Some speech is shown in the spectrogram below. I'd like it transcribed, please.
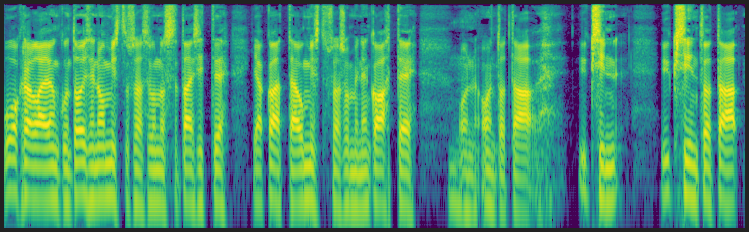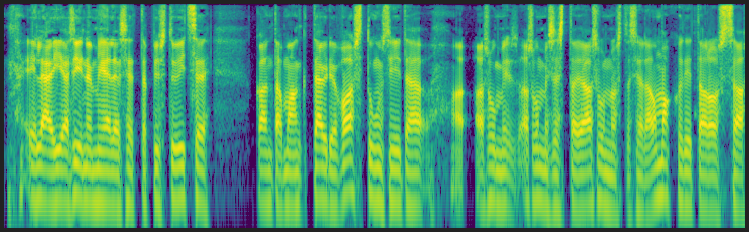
vuokralla jonkun toisen omistusasunnossa tai sitten jakaa tämä omistusasuminen kahteen mm. on, on tota, yksin, yksin tota eläjiä siinä mielessä, että pystyy itse kantamaan täyden vastuun siitä asumis, asumisesta ja asunnosta siellä omakotitalossa.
